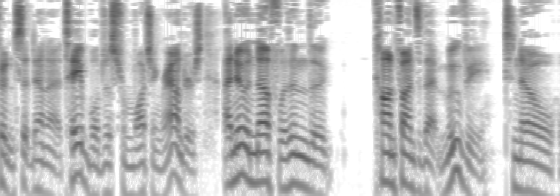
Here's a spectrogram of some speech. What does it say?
Couldn't sit down at a table just from watching Rounders. I knew enough within the confines of that movie to know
